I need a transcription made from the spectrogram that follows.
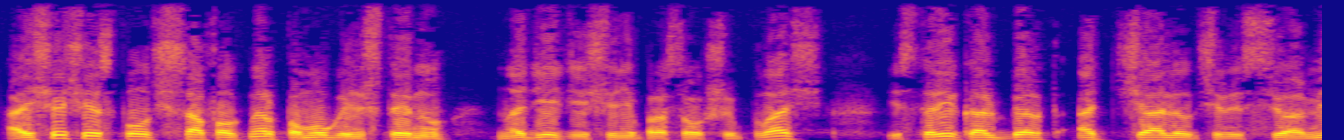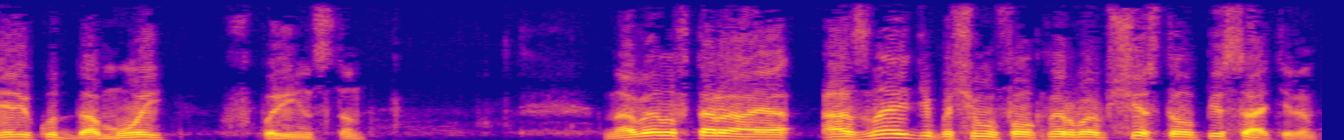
а еще через полчаса Фолкнер помог Эйнштейну надеть еще не просохший плащ, и старик Альберт отчалил через всю Америку домой в Принстон. Новелла вторая. А знаете, почему Фолкнер вообще стал писателем?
